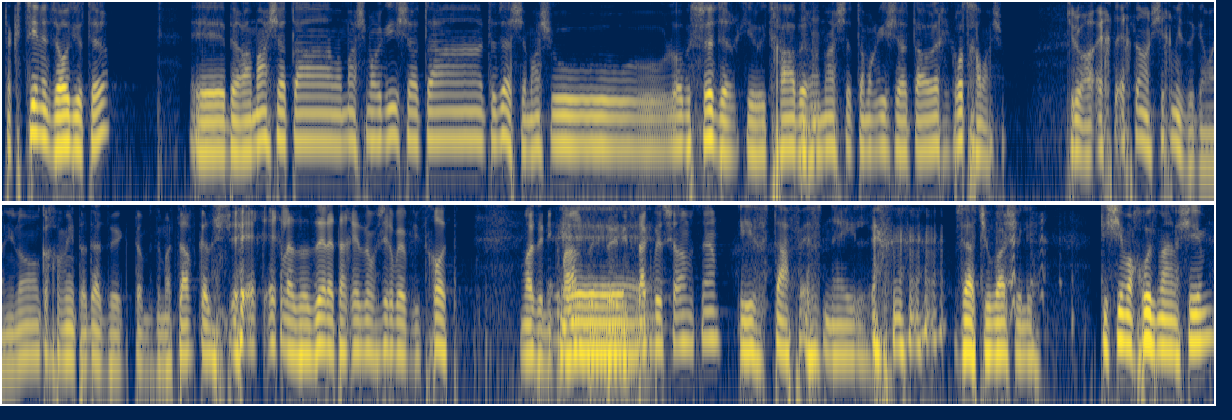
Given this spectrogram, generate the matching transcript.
תקצין את זה עוד יותר, אה, ברמה שאתה ממש מרגיש שאתה, אתה יודע, שמשהו לא בסדר, כאילו איתך ברמה שאתה מרגיש שאתה הולך לקרות לך משהו. כאילו, איך, איך אתה ממשיך מזה גם? אני לא כל כך מבין, אתה יודע, זה, זה מצב כזה שאיך איך לעזאזל אתה אחרי זה ממשיך לשחות. מה, זה נגמר? זה, אה, נפסק באיזה שלב מסוים? is tough as nail. זו התשובה שלי. 90% מהאנשים,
